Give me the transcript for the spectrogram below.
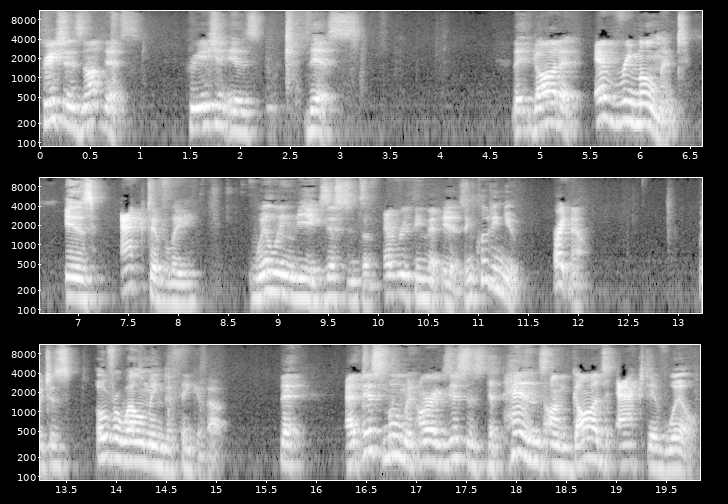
creation is not this. Creation is this. That God at every moment is actively willing the existence of everything that is, including you, right now, which is overwhelming to think about. That at this moment, our existence depends on God's active will.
